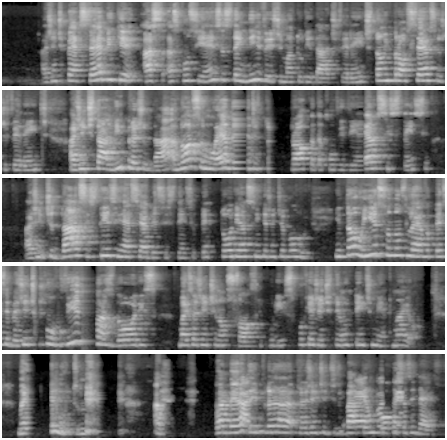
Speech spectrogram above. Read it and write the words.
A gente percebe que as, as consciências têm níveis de maturidade diferentes, estão em processos diferentes. A gente está ali para ajudar. A nossa moeda de troca da convivência é assistência. A gente dá assistência e recebe assistência o tempo todo, e é assim que a gente evolui. Então, isso nos leva a perceber: a gente convive com as dores, mas a gente não sofre por isso, porque a gente tem um entendimento maior. Mas é muito, né? Aberta aí para a gente debater é, um você, pouco essas ideias.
